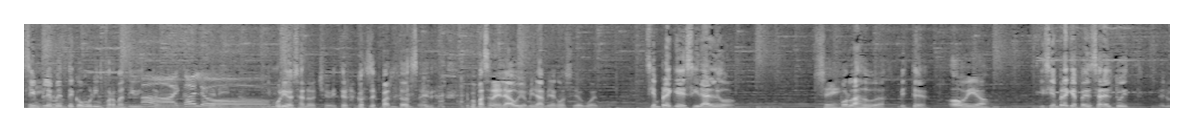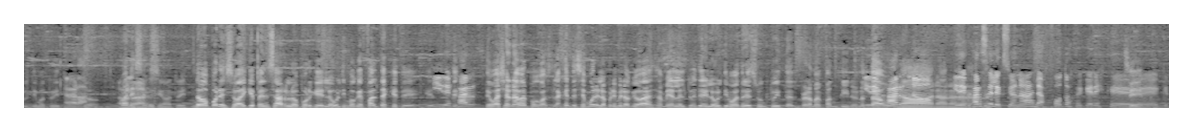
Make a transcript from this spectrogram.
simplemente como un informativista. Ay, Calo. Y murió esa noche, ¿viste? Una cosa espantosa. Y después pasan el audio, mirá, mirá cómo se dio cuenta. Siempre hay que decir algo Sí, por las dudas, ¿viste? obvio. Y siempre hay que pensar el tweet, el último tweet. Es verdad. ¿no? ¿Cuál La es el último tweet? No, por eso, hay que pensarlo, porque lo último que falta es que te, que Y te- dejar- te, vayan a ver, porque la gente se muere, lo primero que vas es a mirarle el Twitter y lo último que tenés es un tweet del programa infantino. No y está dejar, bueno. No, no, no, no, y dejar no. seleccionadas las fotos que querés que, que-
